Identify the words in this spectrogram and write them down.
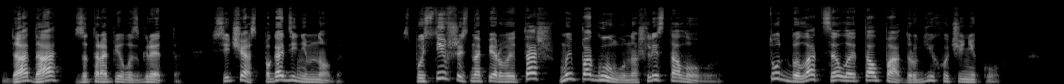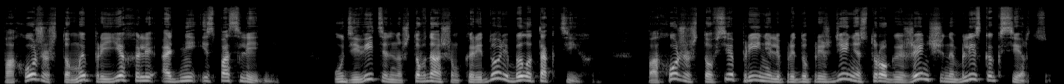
«Да-да», — заторопилась Гретта. Сейчас, погоди немного. Спустившись на первый этаж, мы по гулу нашли столовую. Тут была целая толпа других учеников. Похоже, что мы приехали одни из последних. Удивительно, что в нашем коридоре было так тихо. Похоже, что все приняли предупреждение строгой женщины близко к сердцу.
